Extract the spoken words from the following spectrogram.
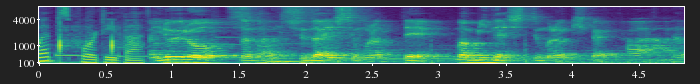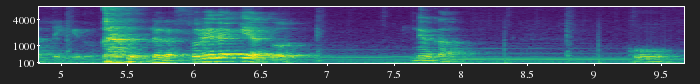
Web Sportiva. いろいろなんか取材してもらって、まあ、みんなに知ってもらう機会にはなってんけど なんかそれだけやとなんかこ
